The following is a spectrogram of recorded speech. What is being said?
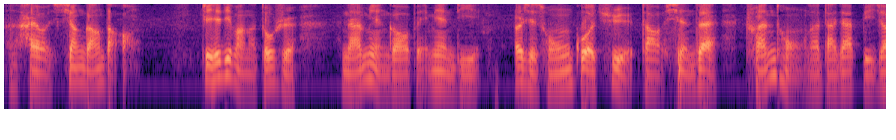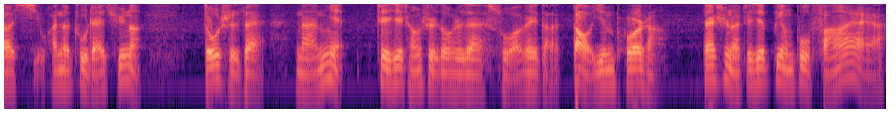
还有香港岛，这些地方呢都是南面高，北面低。而且从过去到现在，传统的大家比较喜欢的住宅区呢，都是在南面。这些城市都是在所谓的倒阴坡上，但是呢，这些并不妨碍啊，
